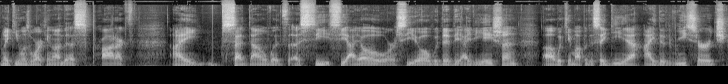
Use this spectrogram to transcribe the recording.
my team was working on this product I sat down with a C- CIO or CEO. We did the ideation. Uh, we came up with this idea. I did research.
